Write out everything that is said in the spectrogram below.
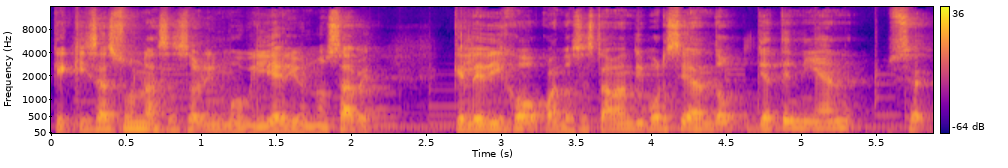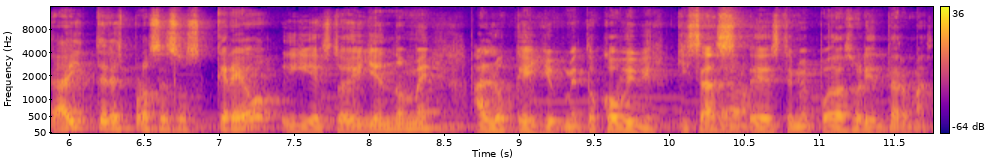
que quizás un asesor inmobiliario no sabe. Que le dijo cuando se estaban divorciando, ya tenían, o sea, hay tres procesos creo, y estoy yéndome a lo que yo, me tocó vivir. Quizás este, me puedas orientar más.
